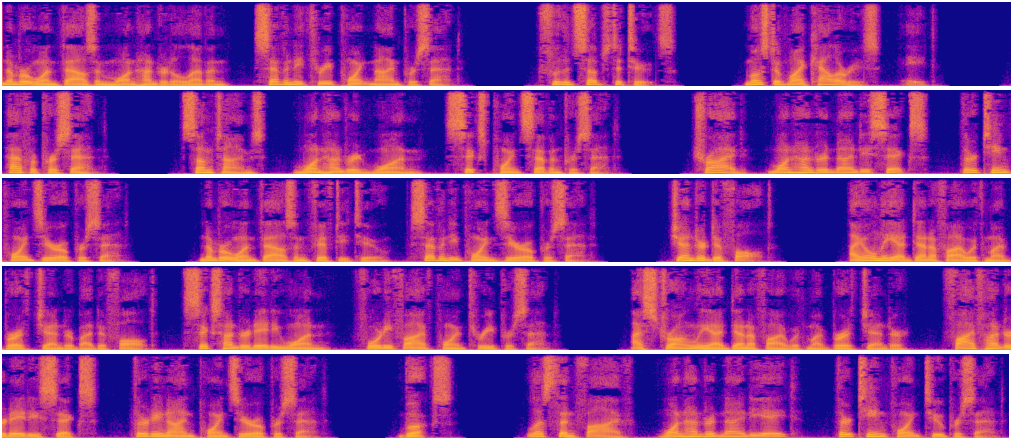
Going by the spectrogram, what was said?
Number 1111, 73.9%. Food substitutes. Most of my calories, 8. Half a percent. Sometimes, 101, 6.7%. Tried, 196, 13.0%. Number 1052, 70.0%. Gender default. I only identify with my birth gender by default, 681, 45.3%. I strongly identify with my birth gender, 586, 39.0%. Books. Less than 5, 198, 13.2%.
